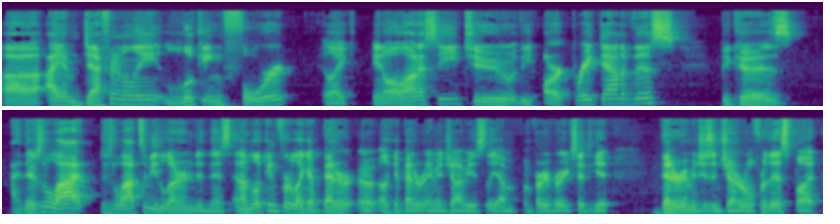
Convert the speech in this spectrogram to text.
Uh, I am definitely looking forward like in all honesty, to the art breakdown of this because I, there's a lot there's a lot to be learned in this, and I'm looking for like a better uh, like a better image. Obviously, I'm I'm very very excited to get better images in general for this, but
